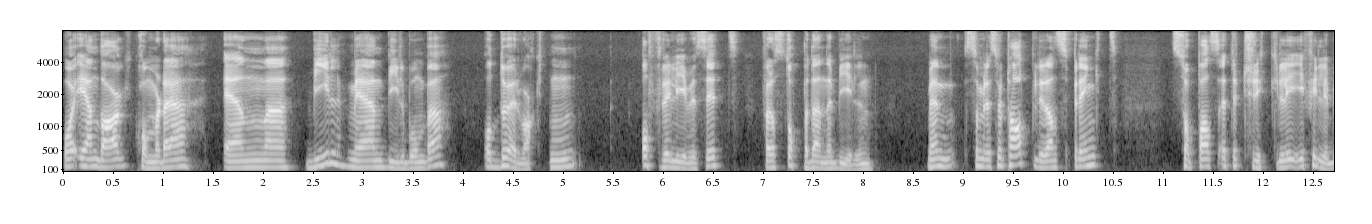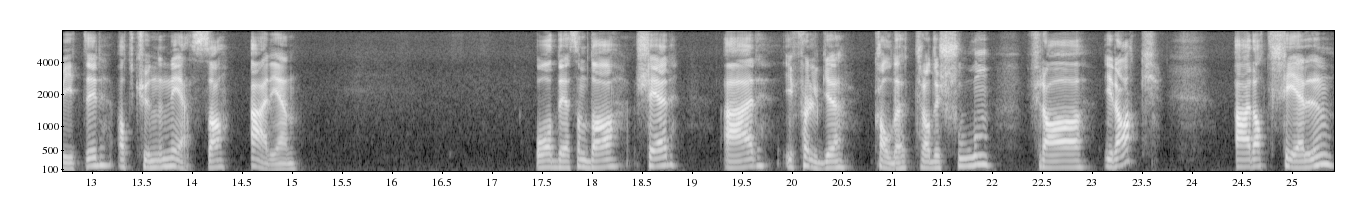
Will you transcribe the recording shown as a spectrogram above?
Og en dag kommer det en bil med en bilbombe, og dørvakten ofrer livet sitt for å stoppe denne bilen. Men som resultat blir han sprengt såpass ettertrykkelig i fillebiter at kun nesa er igjen. Og det som da skjer, er, ifølge kall det tradisjon fra Irak, er at sjelen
